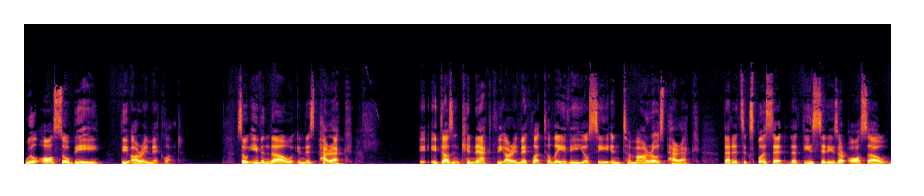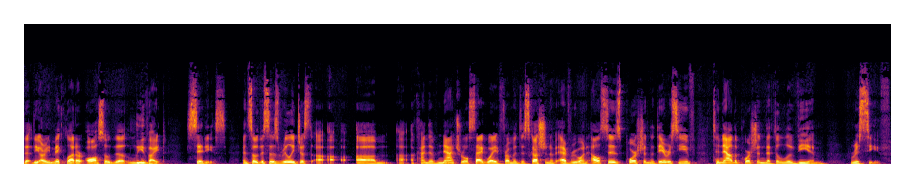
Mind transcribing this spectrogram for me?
will also be the Arei Miklat. So even though in this Perek it doesn't connect the Arei Miklat to Levi, you'll see in tomorrow's Perek that it's explicit that these cities are also, that the Ari Miklat are also the Levite cities. And so this is really just a, a, um, a, kind of natural segue from a discussion of everyone else's portion that they receive to now the portion that the Leviim receive.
